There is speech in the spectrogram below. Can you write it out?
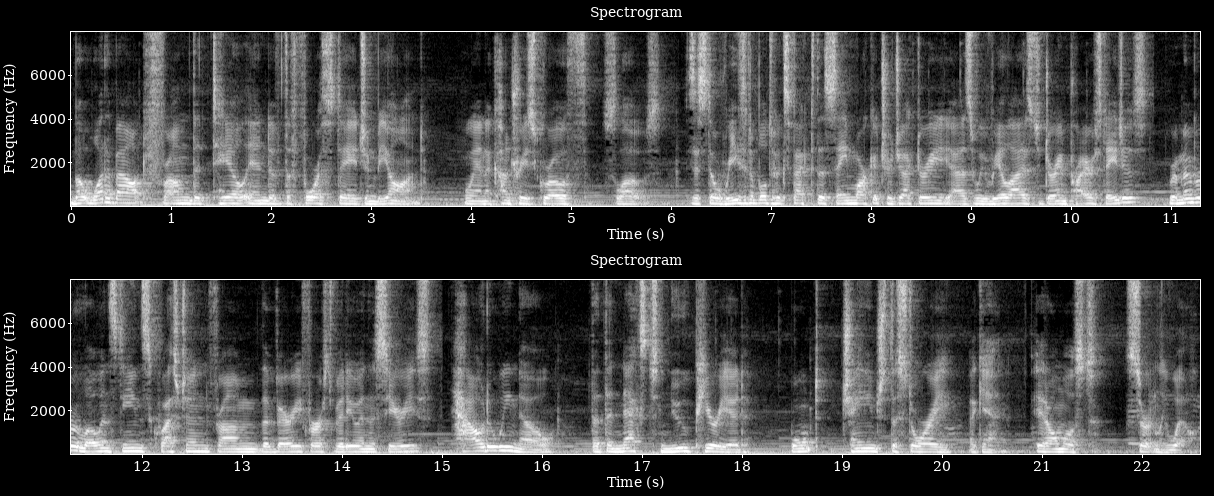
But what about from the tail end of the fourth stage and beyond, when a country's growth slows? Is it still reasonable to expect the same market trajectory as we realized during prior stages? Remember Lowenstein's question from the very first video in the series? How do we know that the next new period won't change the story again? It almost certainly will.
